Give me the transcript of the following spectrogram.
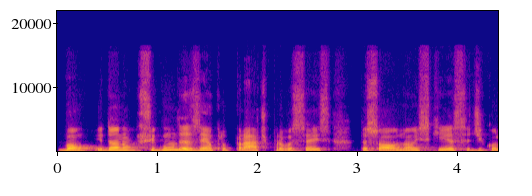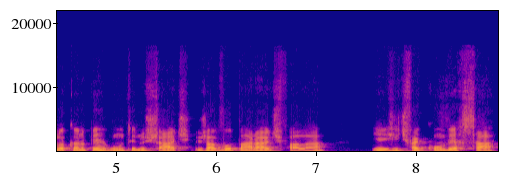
Bom, e dando um segundo exemplo prático para vocês, pessoal, não esqueça de ir colocando pergunta aí no chat. Eu já vou parar de falar e aí a gente vai conversar.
